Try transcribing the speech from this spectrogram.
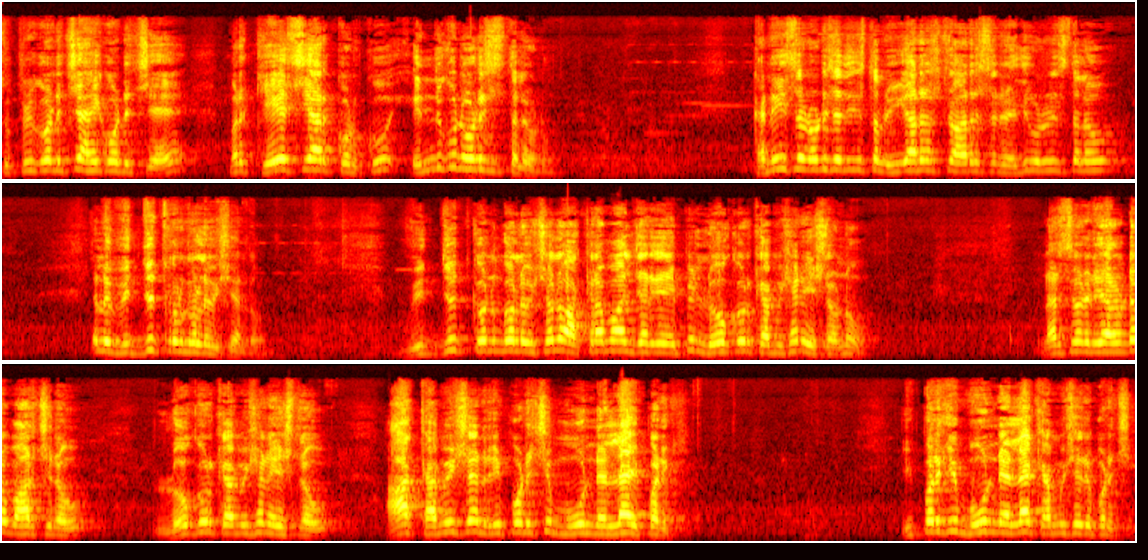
సుప్రీంకోర్టు ఇచ్చే హైకోర్టు ఇచ్చే మరి కేసీఆర్ కొడుకు ఎందుకు నోటీస్ ఇస్తలేవు కనీసం నోటీస్ ఎందుకు ఈ అరెస్ట్ అరెస్ట్ ఎందుకు నోటీస్ ఇస్తలేవు? ఇలా విద్యుత్ కొనుగోలు విషయంలో. విద్యుత్ కొనుగోలు విషయంలో అక్రమాలు జరిగాయి చెప్పి లోకూర్ కమిషన్ వేసినావు. నువ్వు నరసింహారెడ్డి గారు ఉంటే మార్చినావు. లోకూర్ కమిషన్ వేసినావు. ఆ కమిషన్ రిపోర్ట్ ఇచ్చి మూడు నెలల ఇప్పటికి. ఇప్పటికి మూడు నెలల కమిషన్ రిపోర్ట్ ఇచ్చి.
